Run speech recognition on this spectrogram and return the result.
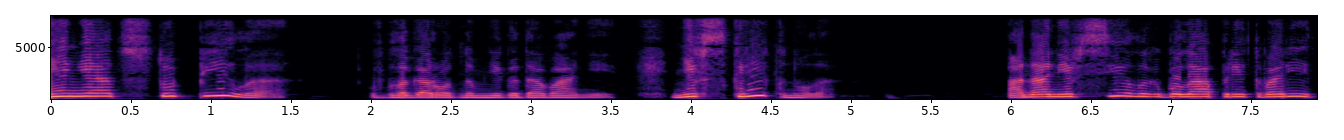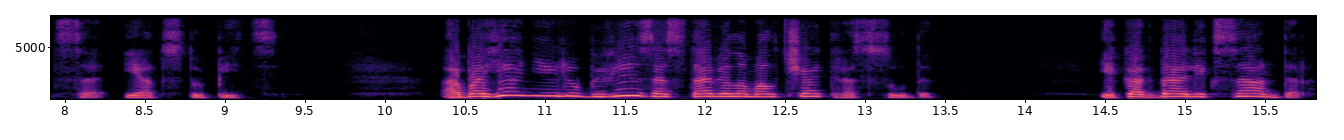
и не отступила в благородном негодовании, не вскрикнула. Она не в силах была притвориться и отступить. Обаяние любви заставило молчать рассудок. И когда Александр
